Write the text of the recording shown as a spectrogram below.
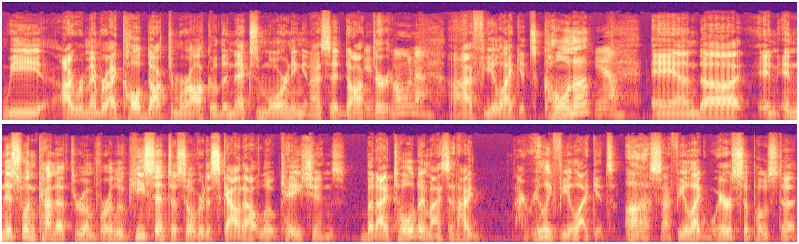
we, I remember I called Dr. Marocco the next morning and I said, Doctor, I feel like it's Kona. Yeah. And, uh, and, and this one kind of threw him for a loop. He sent us over to scout out locations, but I told him, I said, I, I really feel like it's us. I feel like we're supposed to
